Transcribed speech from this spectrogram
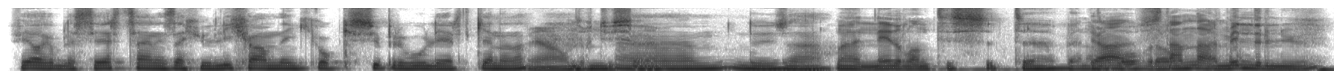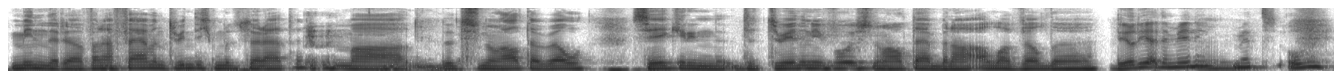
veel geblesseerd zijn, is dat je je lichaam denk ik ook supergoed leert kennen. Hè? Ja, ondertussen. Ehm, dus eh, maar in Nederland is het eh, bijna Ja, overal. standaard, En minder nu. hè. Minder, ja. vanaf 25 moet het eruit. Hè. Maar het is nog altijd wel, zeker in de, de tweede niveau, is nog altijd bijna alle velden. Deel jij de mening met Ovi?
